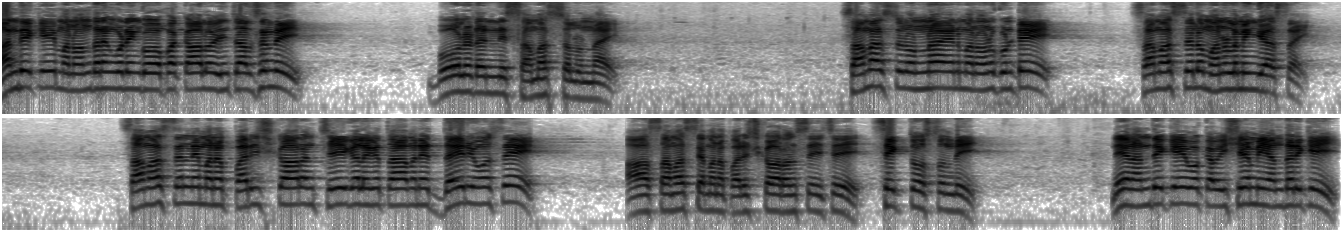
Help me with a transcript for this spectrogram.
అందుకే మనం అందరం కూడా ఇంకొక పక్క ఆలోచించాల్సింది. బోలెడన్ని సమస్యలున్నాయి. సమస్యలు ఉన్నాయని మనం అనుకుంటే సమస్యలు మనలు మింగేస్తాయి. సమస్యల్ని మనం పరిష్కారం చేయగలుగుతామనే ధైర్యం వస్తే ఆ సమస్య మన పరిష్కారం చేసే శక్తి వస్తుంది. నేను అందుకే ఒక విషయం మీ అందరికీ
